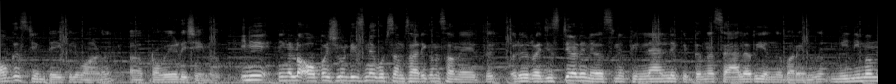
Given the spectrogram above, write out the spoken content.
ഓഗസ്റ്റ് ഇൻടേക്കിലുമാണ് പ്രൊവൈഡ് ചെയ്യുന്നത്. ഇനി നിങ്ങളുടെ ഓപ്പർച്യൂണിറ്റീസിനെ കുറിച്ച് സംസാരിക്കുന്ന സമയത്ത് ഒരു രജിസ്റ്റേർഡ് നഴ്സിന് ഫിൻലാൻഡിൽ കിട്ടുന്ന സാലറി എന്ന് പറയുന്നത് minimum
